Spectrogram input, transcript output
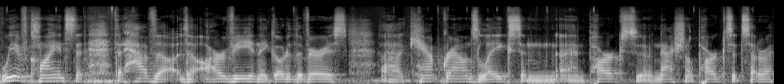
We have clients that, that have the, the RV and they go to the various uh, campgrounds, lakes, and, and parks, uh, national parks, etc.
